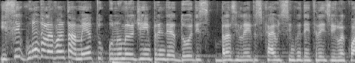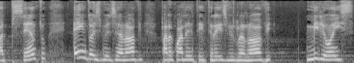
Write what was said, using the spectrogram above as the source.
E segundo o levantamento, o número de empreendedores brasileiros caiu de 53,4% em 2019 para 43,9 milhões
